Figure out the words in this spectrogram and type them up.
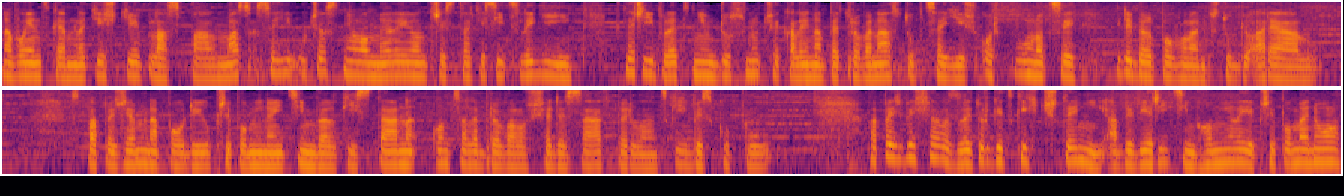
Na vojenském letišti Las Palmas se jí účastnilo milion 300 tisíc lidí, kteří v letním Dusnu čekali na Petrova nástupce již od půlnoci, kdy byl povolen vstup do areálu. S papežem na pódiu připomínajícím velký stan koncelebrovalo 60 peruánských biskupů. Papež vyšel z liturgických čtení, aby věřícím v homílii připomenul,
